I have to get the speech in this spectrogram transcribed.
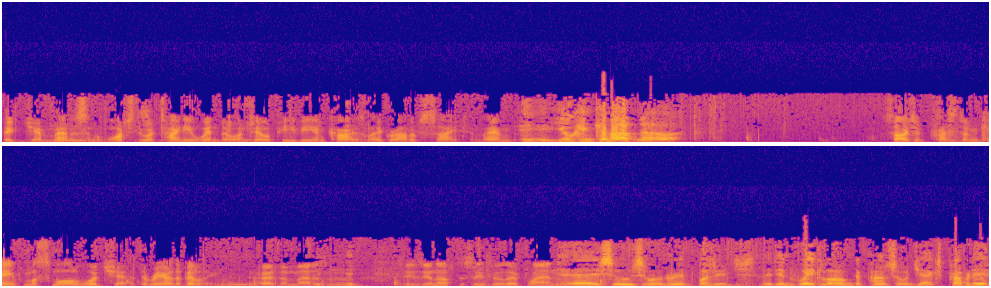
Big Jim Madison watched through a tiny window until Peavy and Carslake were out of sight, and then Hey, you can come out now. Sergeant Preston came from a small woodshed at the rear of the building. Hmm, heard them, Madison. It's easy enough to see through their plans. Yes, those ornery buzzards. They didn't wait long to pounce on Jack's property.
